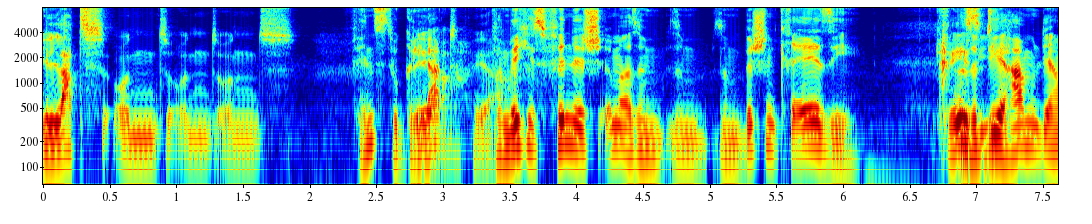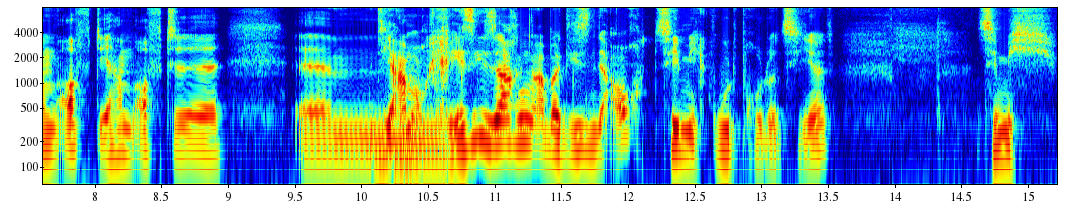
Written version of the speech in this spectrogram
glatt und, und, und Findest du glatt? Ja, ja. Für mich ist Finnish immer so, ein- so, so ein bisschen crazy. crazy. Also die haben, die haben oft, die haben oft, äh, ähm, Die haben auch crazy Sachen, aber die sind ja auch ziemlich gut produziert. Ziemlich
